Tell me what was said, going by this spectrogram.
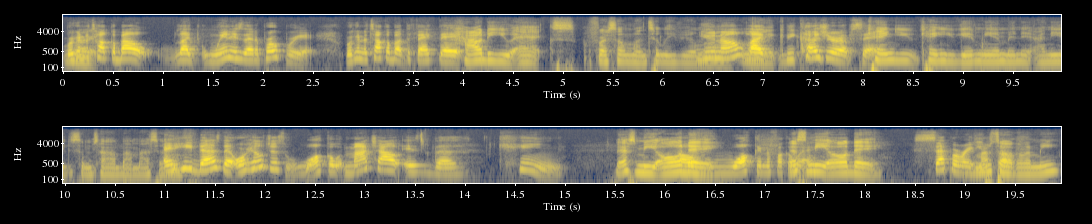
We're gonna Right. talk about like when is that appropriate. We're gonna talk about the fact that How do you ask for someone to leave you alone? you know, like, because you're upset. can you can you give me a minute? I need some time by myself. and he does that, or he'll just walk away. My child is the king That's me all day. walking the fuck away. That's away. me all day. Separate You myself. talking to me.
